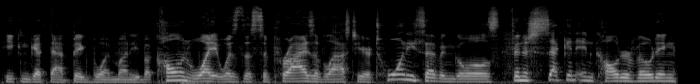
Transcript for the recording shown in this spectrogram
he can get that big boy money. But Colin White was the surprise of last year, 27 goals, finished second in Calder voting.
